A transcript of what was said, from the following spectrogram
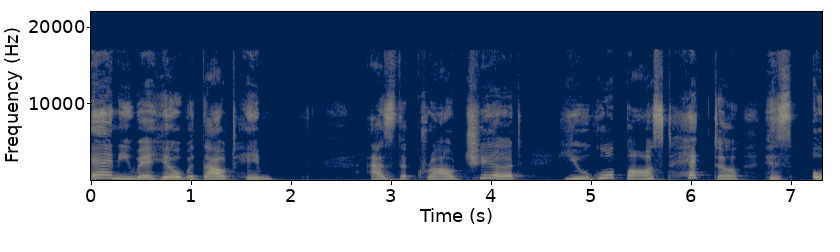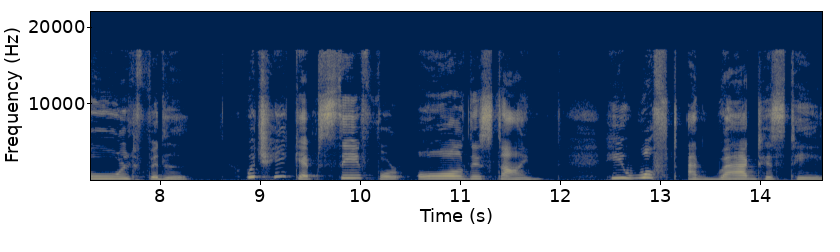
anywhere here without him. As the crowd cheered, Hugo passed Hector his old fiddle, which he kept safe for all this time. He woofed and wagged his tail.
